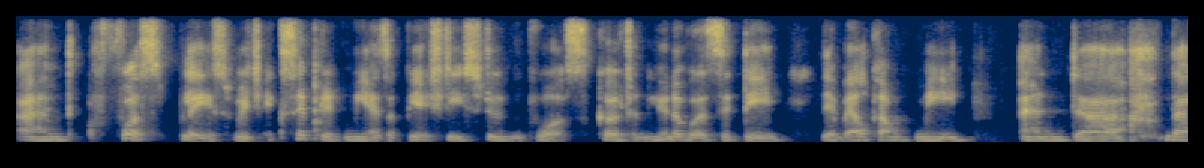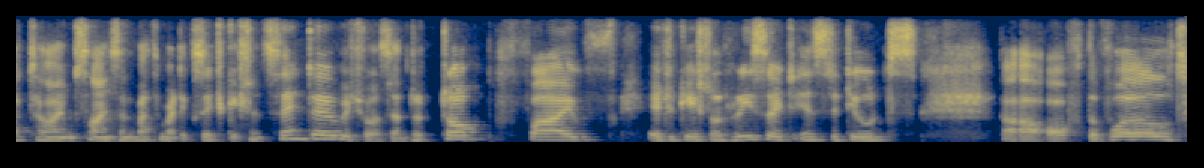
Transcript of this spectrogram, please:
And first place which accepted me as a PhD student was Curtin University. They welcomed me and uh, that time science and mathematics education center which was at the top five educational research institutes uh, of the world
